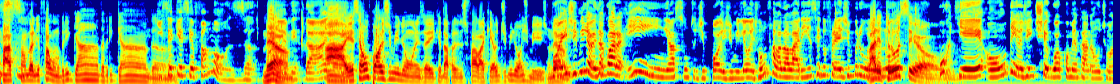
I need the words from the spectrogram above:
passando ali falando, obrigada, obrigada. Isso aqui é ser famosa. Né? É verdade? Ah, esse é um pós de milhões aí que dá pra gente falar, que é o de milhões mesmo, né? Pós de milhões. Agora, em assunto de pós de milhões, vamos falar da Larissa e do Fred Bruno. Lari Trussel. Porque ontem a gente chegou a comentar na última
